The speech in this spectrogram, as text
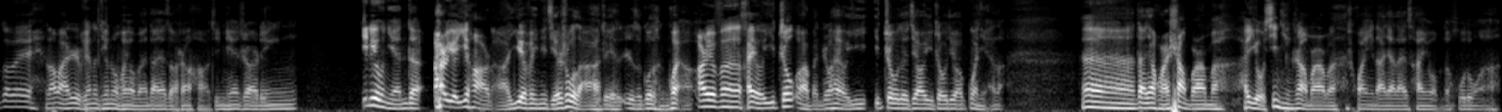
各位老马日评的听众朋友们，大家早上好！今天是二零一六年的二月一号了啊，一月份已经结束了啊，这日子过得很快啊。二月份还有一周啊，本周还有一一周的交易周就要过年了。嗯，大家伙还上班吗？还有心情上班吗？欢迎大家来参与我们的互动啊。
